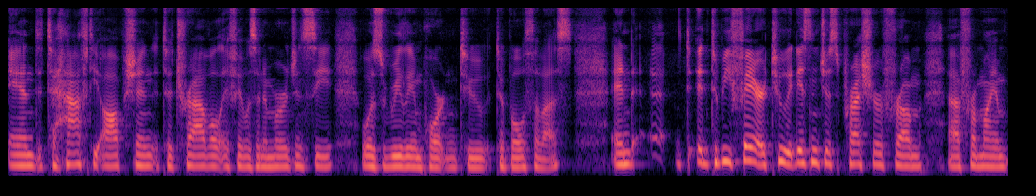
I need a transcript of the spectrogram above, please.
And to have the option to travel if it was an emergency was really important to to both of us. And uh, to be fair, too, it isn't just pressure from uh, from my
